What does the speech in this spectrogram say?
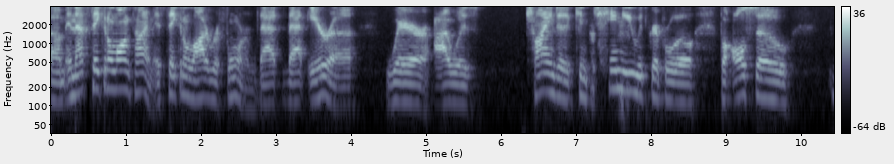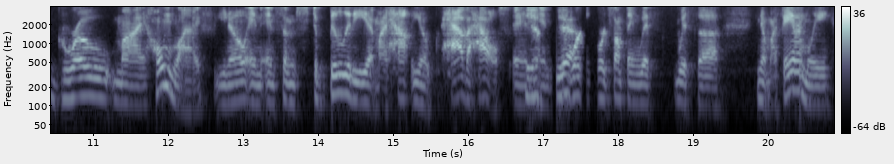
um, and that's taken a long time. It's taken a lot of reform. That that era where I was trying to continue with Grip Royal, but also grow my home life, you know, and and some stability at my house, you know, have a house and Yeah. and Yeah. working towards something with with uh, you know my family.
